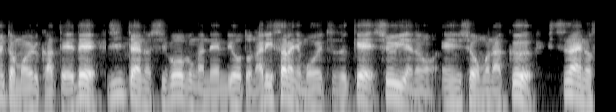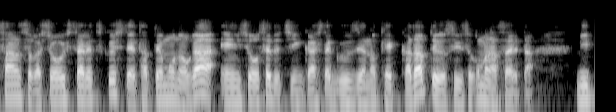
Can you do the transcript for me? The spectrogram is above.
りと燃える過程で人体の脂肪分が燃料となりさらに燃え続け周囲への炎症もなく室内の酸素が消費され尽くして建物が炎症せず鎮火した偶然の結果だという推測もなされた。密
